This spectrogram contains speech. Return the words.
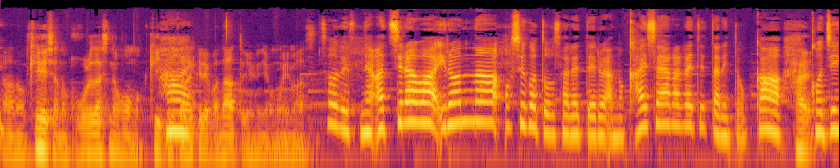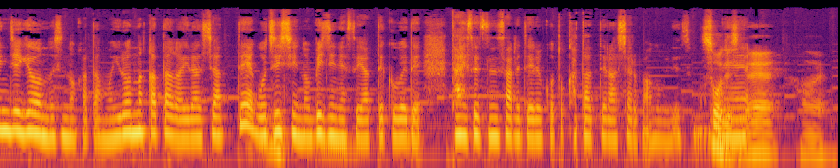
あの、経営者の志の方も聞いていただければなというふうに思います。そうですね。あちらはいろんなお仕事をされてる、あの、会社やられてたりとか、はい。個人事業主の方もいろんな方がいらっしゃって、ご自身のビジネスやっていく上で大切にされていることを語ってらっしゃる番組ですもんね。そうです。ね。はい。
